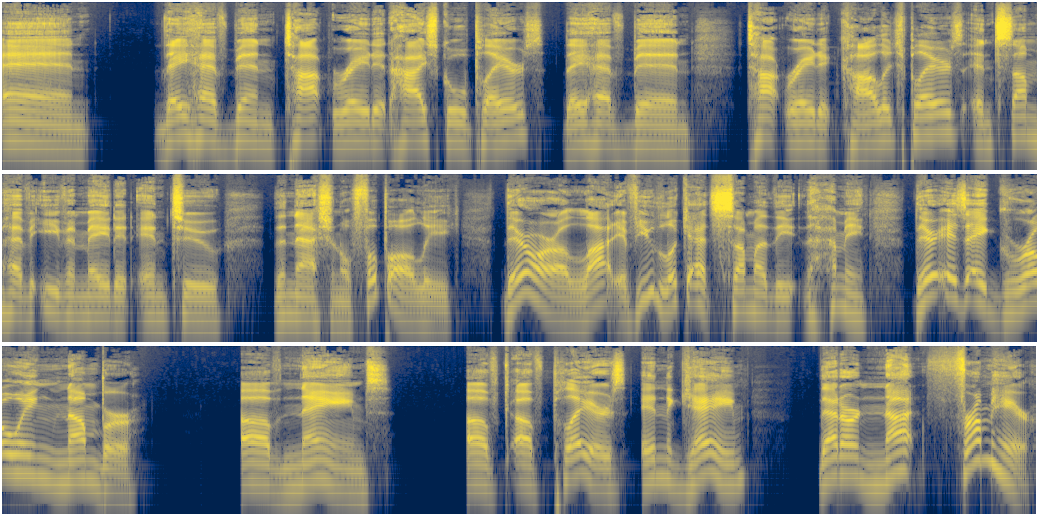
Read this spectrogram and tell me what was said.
And they have been top rated high school players. They have been top rated college players, and some have even made it into the National Football League there are a lot. If you look at some of the, I mean, there is a growing number of names of of players in the game that are not from here.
